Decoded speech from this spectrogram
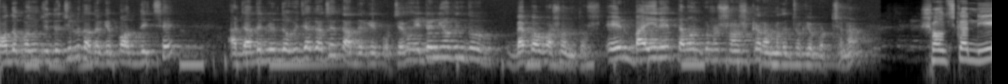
পদবঞ্চিত ছিল তাদেরকে পদ দিচ্ছে আর যাদের বিরুদ্ধে অভিযোগ আছে তাদেরকে করছে। এবং এটা নিয়েও কিন্তু ব্যাপক অসন্তোষ। এর বাইরে তেমন কোনো সংস্কার আমাদের চোখে পড়ছে না। সংস্কার নিয়ে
